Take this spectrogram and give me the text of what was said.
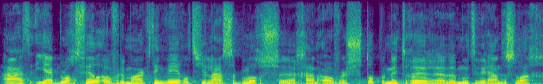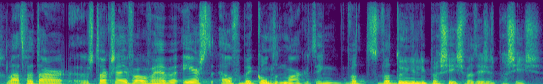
Aart, jij blogt veel over de marketingwereld. Je laatste blogs eh, gaan over stoppen met treuren, we moeten weer aan de slag. Laten we het daar eh, straks even over hebben. Eerst LVB Content Marketing. Wat, wat doen jullie precies? Wat is het precies?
